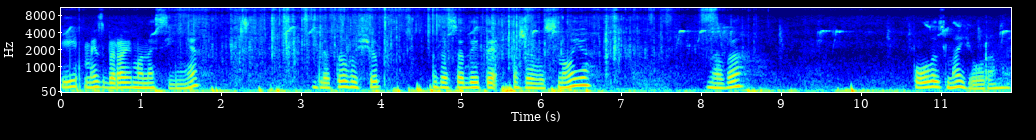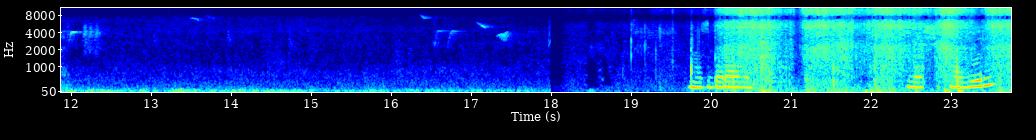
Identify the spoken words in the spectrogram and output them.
і ми збираємо насіння для того, щоб засадити вже весною нове поле з майорами. Назбирали ящик майорів.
